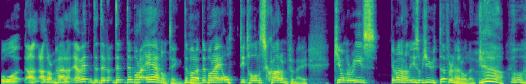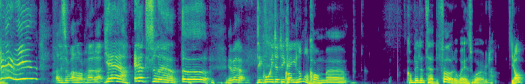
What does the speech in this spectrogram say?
och all, alla de här, jag vet inte, den, den, den bara är någonting. Den bara, den bara är 80-tals charm för mig. Keanu Reeves, jag inte, han är ju som gjuten för den här rollen. Yeah! Alltså alla de här, yeah, excellent! Uh. Jag inte, det går inte att tycka illa om Kom, honom. kom, eh, kom Bill Ted före Wayne's World? Ja,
